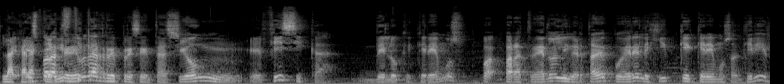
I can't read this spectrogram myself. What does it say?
la característica... Es para tener una representación eh, física de lo que queremos para tener la libertad de poder elegir qué queremos adquirir.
